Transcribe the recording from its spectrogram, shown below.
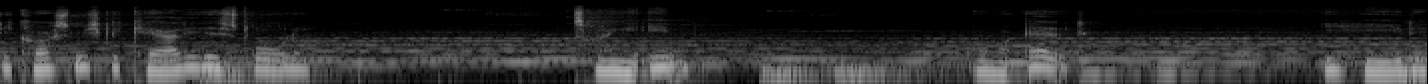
de kosmiske kærlighedsstråler trænge ind overalt i hele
